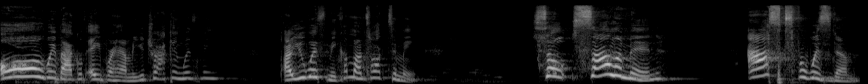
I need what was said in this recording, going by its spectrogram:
all the way back with Abraham. Are you tracking with me? Are you with me? Come on, talk to me. So Solomon asks for wisdom.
